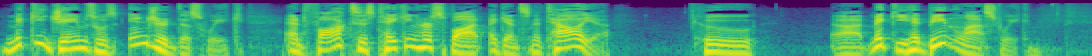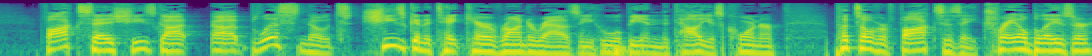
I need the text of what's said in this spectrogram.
Mickie James was injured this week, and Fox is taking her spot against Natalya, who uh, Mickie had beaten last week. Fox says she's got uh, Bliss notes she's going to take care of Ronda Rousey, who will be in Natalya's corner. Puts over Fox as a trailblazer,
